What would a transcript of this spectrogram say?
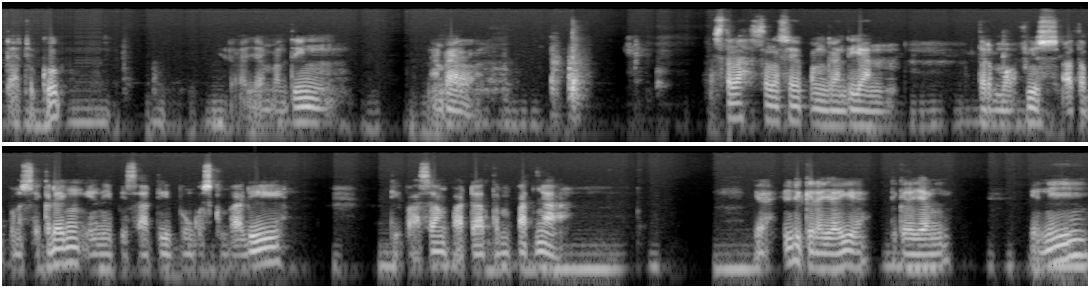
Sudah cukup. Ya, yang penting nempel. Setelah selesai penggantian termofus ataupun sekring ini bisa dibungkus kembali dipasang pada tempatnya. Ya ini digerayai ya digerayangi ini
